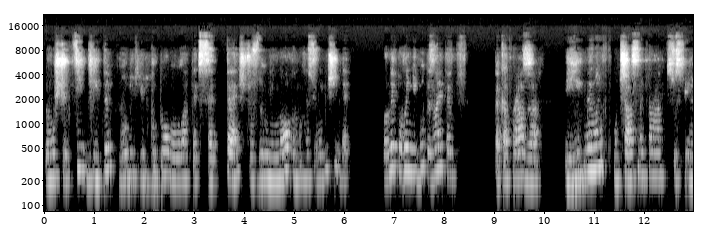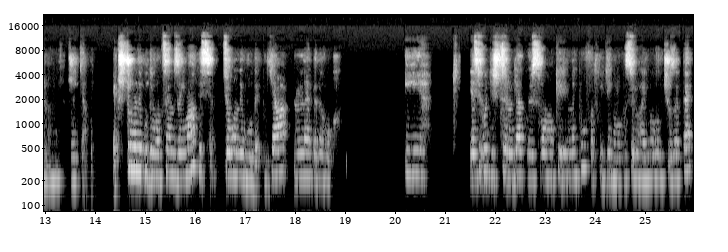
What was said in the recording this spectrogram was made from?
тому що ці діти будуть відбудовувати все те, що зруйновано на сьогоднішній день. Вони повинні бути, знаєте, така фраза гідними учасниками суспільного життя. Якщо ми не будемо цим займатися, цього не буде. Я не педагог. І я сьогодні щиро дякую своєму керівнику Фатходінову Василю Гаймоловичу за те,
